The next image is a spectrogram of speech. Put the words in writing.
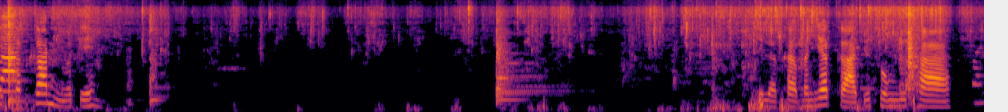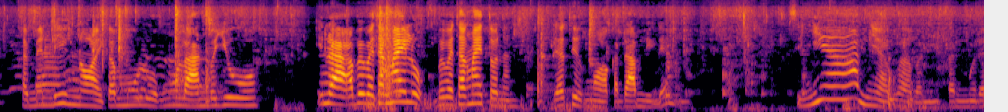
บาพิดตะกันวะเต้นี่แห ละค่ะ บรรยากาศยุทงยุทาถ้าแม่นลิงหน่อยกับมูลูกมูหลานบ่อยู่อีหลาเอาไปไว้ทางในลูกไปไว้ทางในตัวนั้น เดี๋ยวถึงหมอกระดำอีกเด้สิเงียบเงียบว่าบัดนี้กันมือใด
